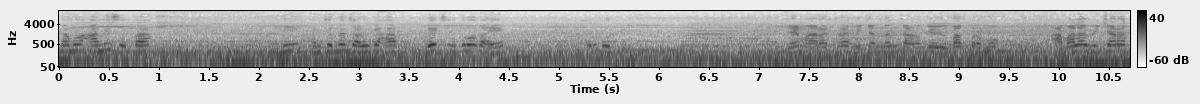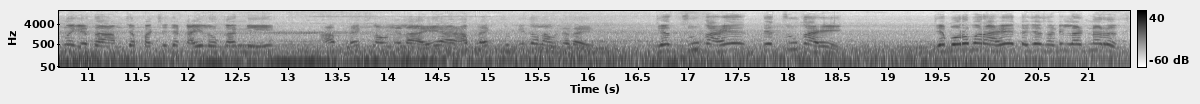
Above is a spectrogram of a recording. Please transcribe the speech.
त्यामुळं आम्ही स्वतः मी आणि चंदन साळुंके हा फ्लेक्स उतरवत आहे. तरी बोलतील. जय महाराष्ट्र मी चंदन साळुंके विभाग प्रमुख. आम्हाला विचारात न घेता आमच्या पक्षाच्या काही लोकांनी हा फ्लॅक्स लावलेला आहे. हा फ्लॅक्स चुकीचा लावलेला आहे. जे चूक आहे ते चूक आहे. जे बरोबर आहे त्याच्यासाठी लढणारच.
